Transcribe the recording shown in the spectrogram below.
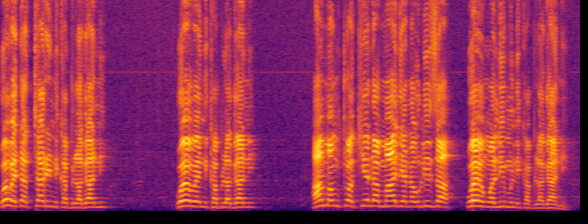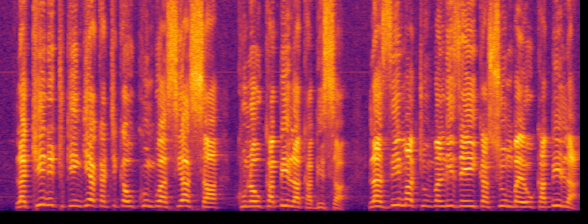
wewe daktari ni kabila gani? Wewe ni kabila gani? Ama mtu akienda mahali anauliza wewe mwalimu ni kabila gani? Lakini tukiingia katika ukumbi wa siasa kuna ukabila kabisa. Lazima tumalize hii kasumba ya ukabila.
